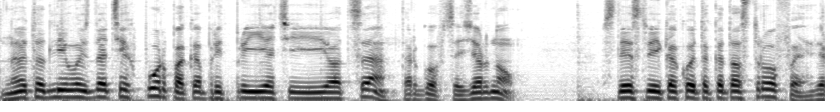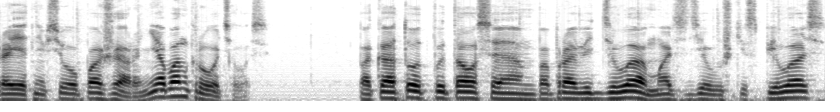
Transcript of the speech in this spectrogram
Но это длилось до тех пор, пока предприятие ее отца, торговца зерном, вследствие какой-то катастрофы, вероятнее всего пожара, не обанкротилось. Пока тот пытался поправить дела, мать девушки спилась.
